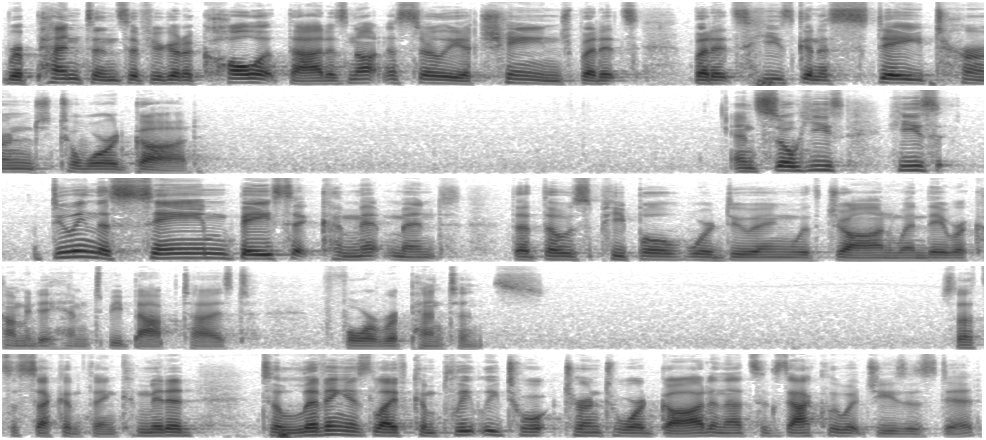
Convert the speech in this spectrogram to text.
repentance, if you're going to call it that, is not necessarily a change, but it's, but it's he's going to stay turned toward God. And so he's, he's doing the same basic commitment that those people were doing with John when they were coming to him to be baptized for repentance. So that's the second thing. Committed to living his life completely to- turned toward God, and that's exactly what Jesus did.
